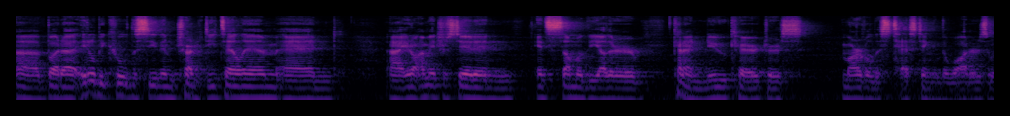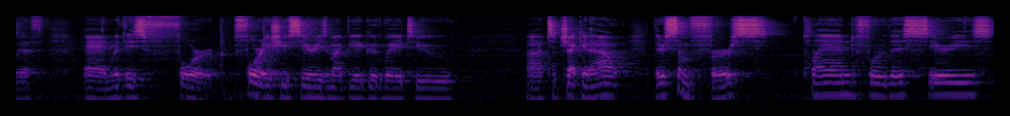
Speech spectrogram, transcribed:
Uh, but uh, it'll be cool to see them try to detail him, and uh, you know I'm interested in in some of the other kind of new characters Marvel is testing the waters with, And with these four four issue series, might be a good way to uh, to check it out. There's some firsts planned for this series.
